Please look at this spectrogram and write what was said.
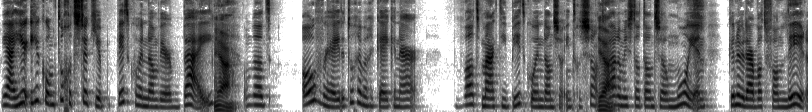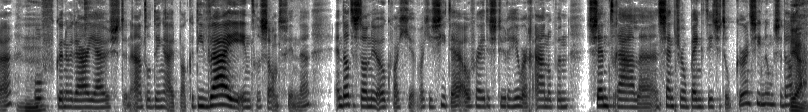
Ja, hier, hier komt toch het stukje Bitcoin dan weer bij. Ja, Omdat overheden toch hebben gekeken naar wat maakt die Bitcoin dan zo interessant? Ja. Waarom is dat dan zo mooi? En kunnen we daar wat van leren? Mhm. Of kunnen we daar juist een aantal dingen uitpakken die wij interessant vinden? En dat is dan nu ook wat je, wat je ziet. Hè? Overheden sturen heel erg aan op een centrale, een central bank digital currency noemen ze dat. Ja.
